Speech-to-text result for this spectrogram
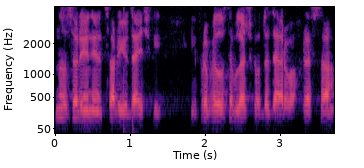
Назарянин, цар юдейський, і прибили табличку до дерева Христа.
